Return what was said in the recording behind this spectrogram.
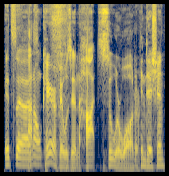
it's uh I don't care if it was in hot sewer water. Condition.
